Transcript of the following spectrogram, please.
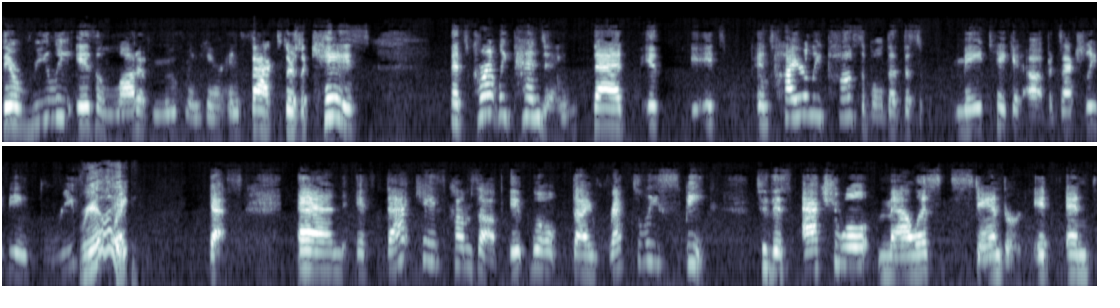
there really is a lot of movement here. In fact, there's a case that's currently pending that it, it's entirely possible that this may take it up. It's actually being briefed. Really? Right? Yes. And if that case comes up, it will directly speak to this actual malice standard. It, and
